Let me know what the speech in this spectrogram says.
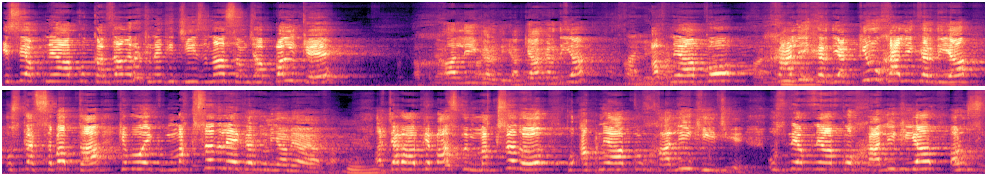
اسے اپنے آپ کو قبضہ میں رکھنے کی چیز نہ سمجھا بلکہ خالی کر دیا۔ کیا کر دیا؟ اپنے آپ کو خالی کر دیا. کیوں خالی کر دیا؟ اس کا سبب تھا کہ وہ ایک مقصد لے کر دنیا میں آیا تھا. اور جب آپ کے پاس کوئی مقصد ہو تو اپنے آپ کو خالی کیجیے. اس نے اپنے آپ کو خالی کیا اور اس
